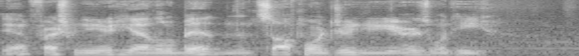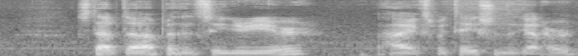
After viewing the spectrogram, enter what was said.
Yeah, freshman year he got a little bit, and then sophomore, and junior years when he stepped up, and then senior year, high expectations and got hurt.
